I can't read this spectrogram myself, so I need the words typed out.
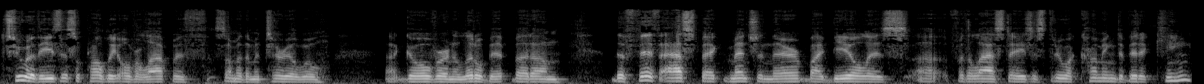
two of these, this will probably overlap with some of the material we'll uh, go over in a little bit. But um, the fifth aspect mentioned there by Beale is uh, for the last days is through a coming Davidic king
